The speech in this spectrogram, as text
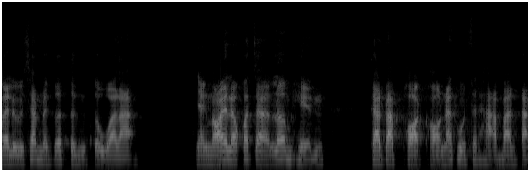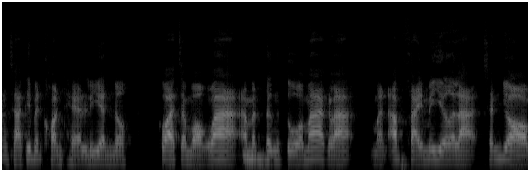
valuation มันก็ตึงตัวละ อย่างน้อยเราก็จะเริ่มเห็นการปรับพอร์ตของนักทุนสถาบันต่างชาติที่เป็นคอนเทเลียนเนอะ ก็อาจจะมองว่าอะมันตึงตัวมากละ มันอัพไซด์ไม่เยอะละ ฉันยอม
